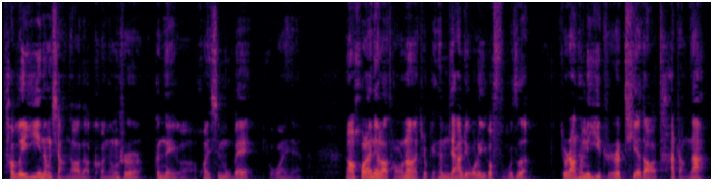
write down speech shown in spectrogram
他唯一能想到的可能是跟那个换新墓碑有关系。然后后来那老头呢就给他们家留了一个福字，就让他们一直贴到他长大。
